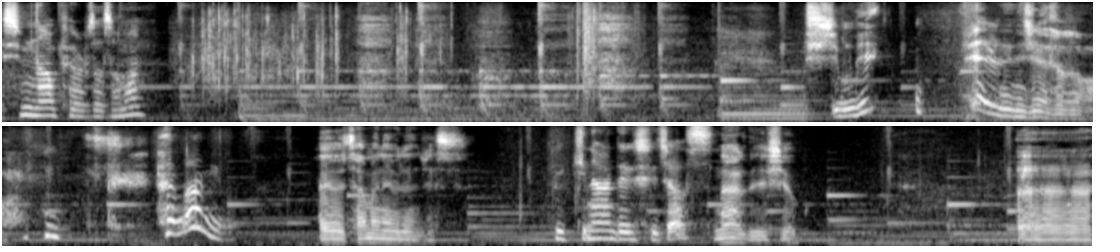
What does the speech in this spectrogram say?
şimdi ne yapıyoruz o zaman? Şimdi evleneceğiz o zaman. Hemen mi? Evet hemen evleneceğiz. Peki nerede yaşayacağız? Nerede yaşayalım? Ee,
